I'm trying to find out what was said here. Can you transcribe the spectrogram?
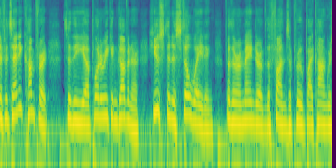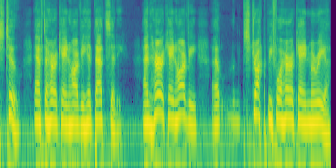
if it's any comfort to the uh, Puerto Rican governor, Houston is still waiting for the remainder of the funds approved by Congress, too, after Hurricane Harvey hit that city. And Hurricane Harvey uh, struck before Hurricane Maria.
